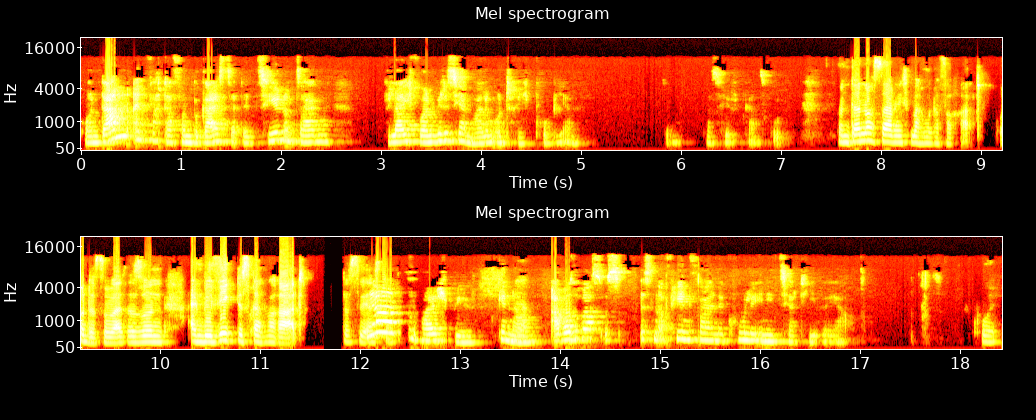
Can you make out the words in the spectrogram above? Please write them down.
Und dann einfach davon begeistert erzählen und sagen, vielleicht wollen wir das ja mal im Unterricht probieren. So, das hilft ganz gut. Und dann noch sagen, ich mache ein Referat oder sowas, also ein, ein bewegtes Referat. Das ja, das. zum Beispiel, genau. Ja. Aber sowas ist, ist auf jeden Fall eine coole Initiative, ja. Cool.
